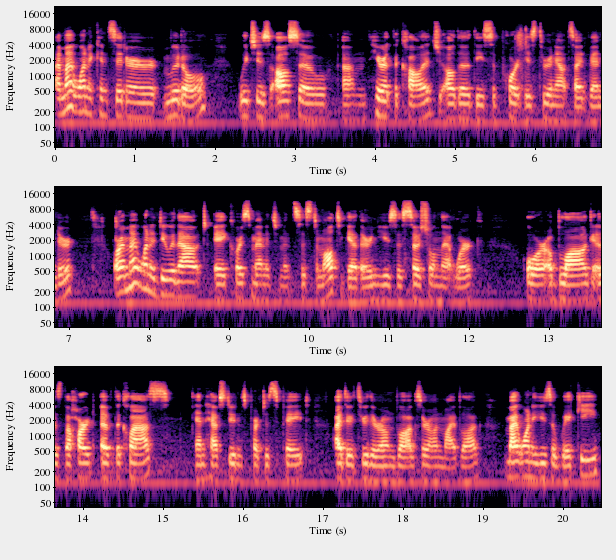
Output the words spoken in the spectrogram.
I might want to consider Moodle, which is also um, here at the college, although the support is through an outside vendor. Or I might want to do without a course management system altogether and use a social network or a blog as the heart of the class and have students participate either through their own blogs or on my blog. I might want to use a wiki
